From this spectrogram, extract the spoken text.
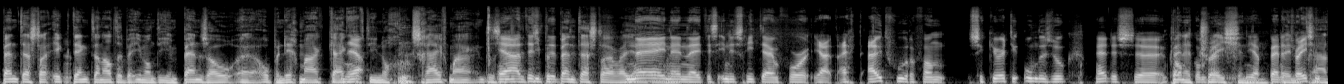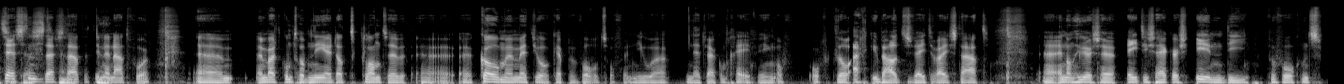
pentester. Ik ja. denk dan altijd bij iemand die een pen zo open dicht maakt. Kijken ja. of die nog goed schrijft. Maar dat is niet het type de, pentester waar nee, jij Nee, nee, het is industrieterm voor ja, het eigenlijk uitvoeren van security onderzoek. Hè, dus penetration. Ja, penetration testen, test. daar staat het inderdaad voor. Um, maar het komt erop neer dat klanten uh, uh, komen met, joh, ik heb bijvoorbeeld of een nieuwe netwerkomgeving of, of ik wil eigenlijk überhaupt eens weten waar je staat. Uh, en dan huren ze ethische hackers in die vervolgens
